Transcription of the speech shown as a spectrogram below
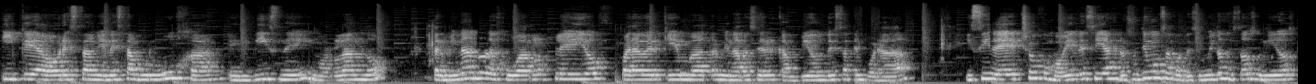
y que ahora están en esta burbuja en Disney, en Orlando, terminando de jugar los playoffs para ver quién va a terminar de ser el campeón de esta temporada. Y sí, de hecho, como bien decías, los últimos acontecimientos de Estados Unidos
